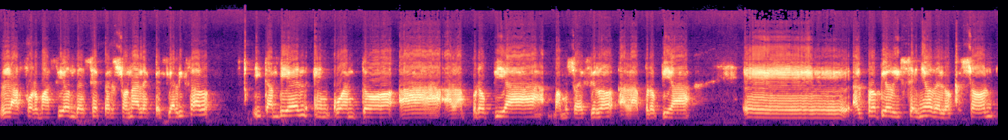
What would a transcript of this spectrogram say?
la, formación de ese personal especializado y también en cuanto a, la propia, vamos a decirlo, a la propia, eh, al propio diseño de lo que son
